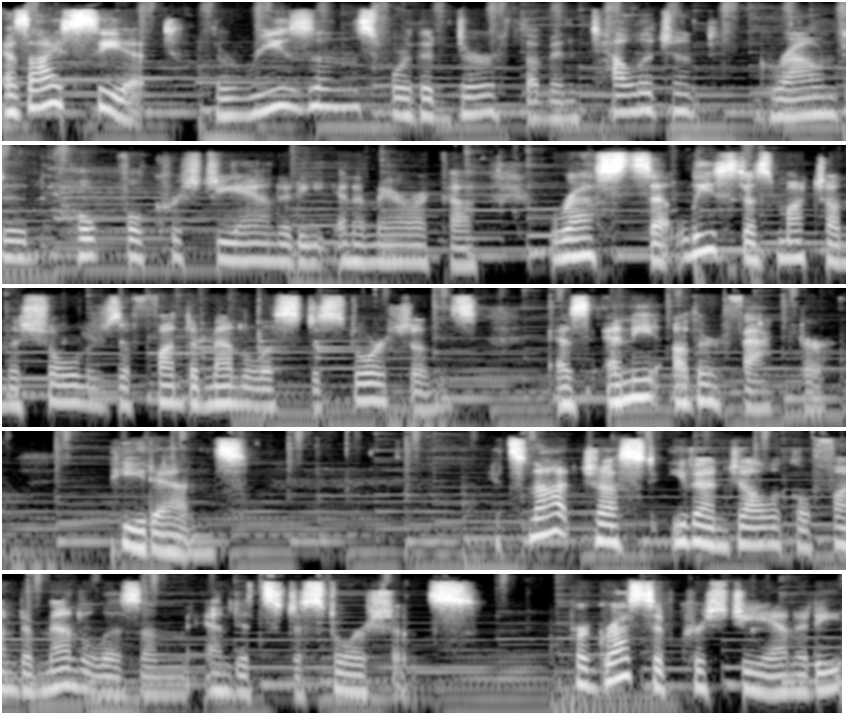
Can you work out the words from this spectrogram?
As I see it, the reasons for the dearth of intelligent, grounded, hopeful Christianity in America rests at least as much on the shoulders of fundamentalist distortions as any other factor. Pete Enns. It's not just evangelical fundamentalism and its distortions. Progressive Christianity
